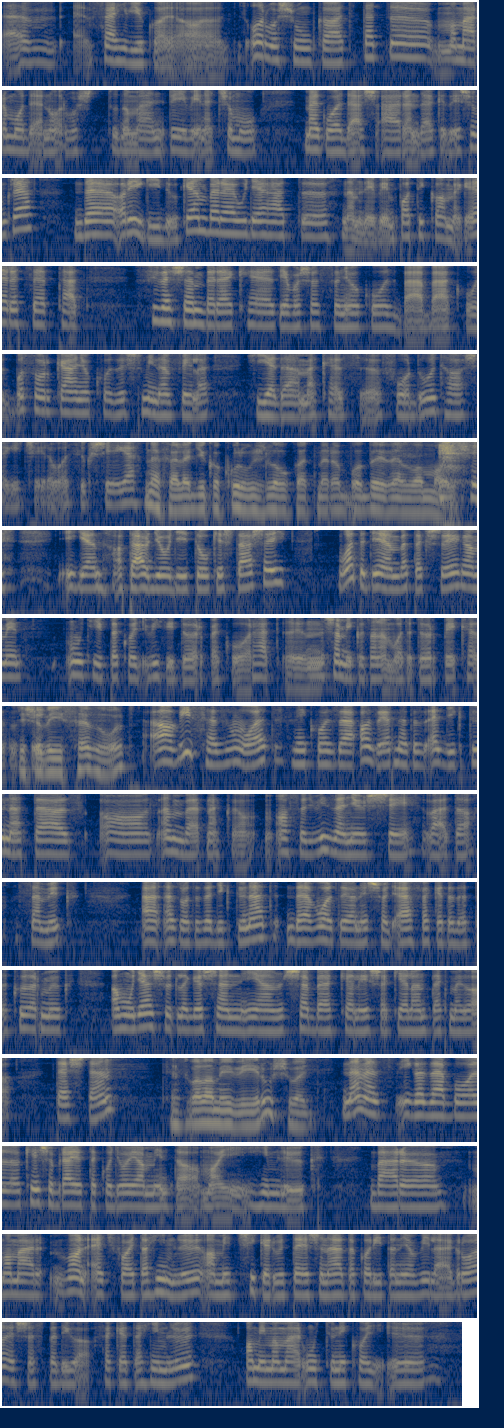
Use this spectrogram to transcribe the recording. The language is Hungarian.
felhívjuk a, a, az orvosunkat, tehát ma már a modern orvostudomány révén egy csomó megoldás áll rendelkezésünkre, de a régi idők embere ugye hát nem lévén patika, meg elrecept, tehát füves emberekhez, javasasszonyokhoz, bábákhoz, boszorkányokhoz, és mindenféle hiedelmekhez fordult, ha segítségre volt szüksége. Ne feledjük a kuruzslókat, mert abból bőven van ma is. Igen, a távgyógyítók és társai. Volt egy ilyen betegség, amit úgy hívtak, hogy vízi törpekor. Hát semmi köze nem volt a törpékhez. Most és így... a vízhez volt? A vízhez volt, méghozzá azért, mert az egyik tünete az, az embernek az, hogy vizenyőssé vált a szemük, ez volt az egyik tünet, de volt olyan is, hogy elfeketedett a körmük, amúgy elsődlegesen ilyen sebekkelések jelentek meg a testen. Ez valami vírus, vagy? Nem, ez igazából később rájöttek, hogy olyan, mint a mai himlők, bár ma már van egyfajta himlő, amit sikerült teljesen eltakarítani a világról, és ez pedig a fekete himlő, ami ma már úgy tűnik, hogy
